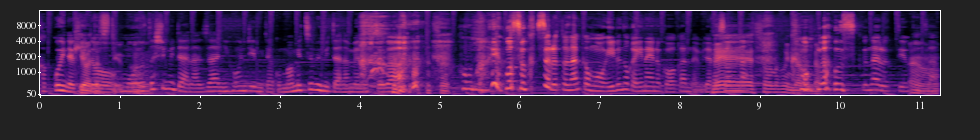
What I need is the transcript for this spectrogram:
かっこいいんだけどもうっていう私みたいなザ日本人みたいなこう豆粒みたいな目の人が そう。眉細くするとなんかもういるのかいないのかわかんないみたいなそんなへえそんな風になる顔が薄くなるっていうかうんさ、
